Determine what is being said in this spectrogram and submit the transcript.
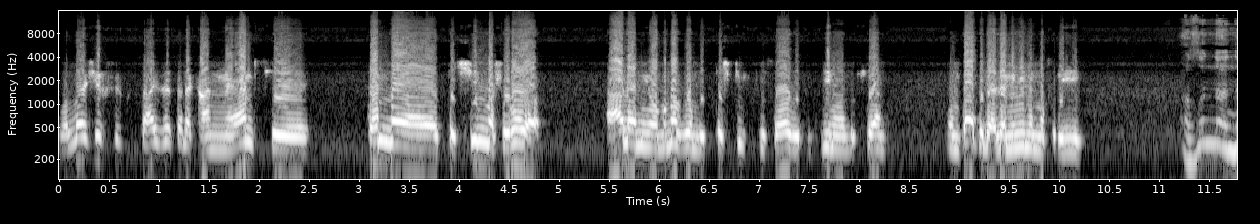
والله يا شيخ كنت عايز أسألك عن أمس تم تدشين مشروع علني ومنظم للتشكيك في ثوابت الدين والإسلام من بعض الإعلاميين المصريين. أظن أن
